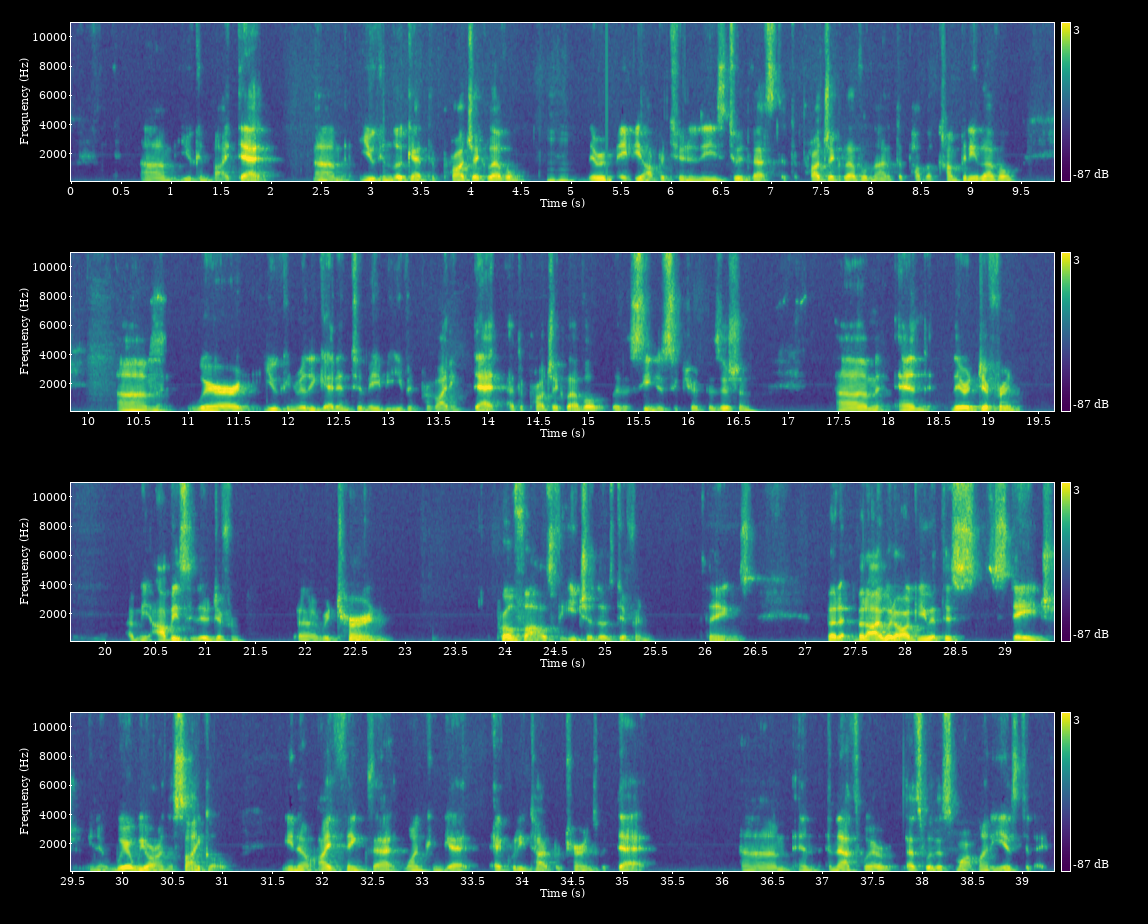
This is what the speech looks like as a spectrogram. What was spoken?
um, you can buy debt, um, you can look at the project level. Mm-hmm. There may be opportunities to invest at the project level, not at the public company level um, where you can really get into maybe even providing debt at the project level with a senior secured position. Um, and there are different, I mean, obviously, there are different uh, return profiles for each of those different things. But, but I would argue at this stage, you know, where we are in the cycle, you know, I think that one can get equity type returns with debt. Um, and, and that's where that's where the smart money is today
